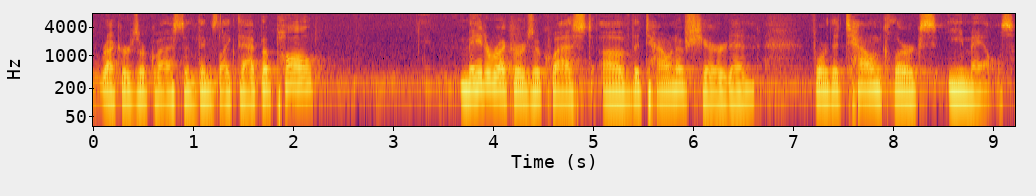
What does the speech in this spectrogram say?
records requests and things like that. But Paul made a records request of the town of Sheridan for the town clerk's emails,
